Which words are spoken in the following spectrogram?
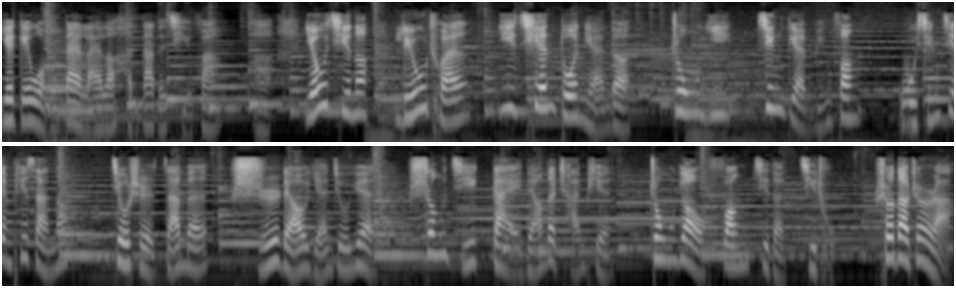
也给我们带来了很大的启发啊。尤其呢，流传一千多年的中医经典名方五行健脾散呢，就是咱们食疗研究院升级改良的产品中药方剂的基础。说到这儿啊。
